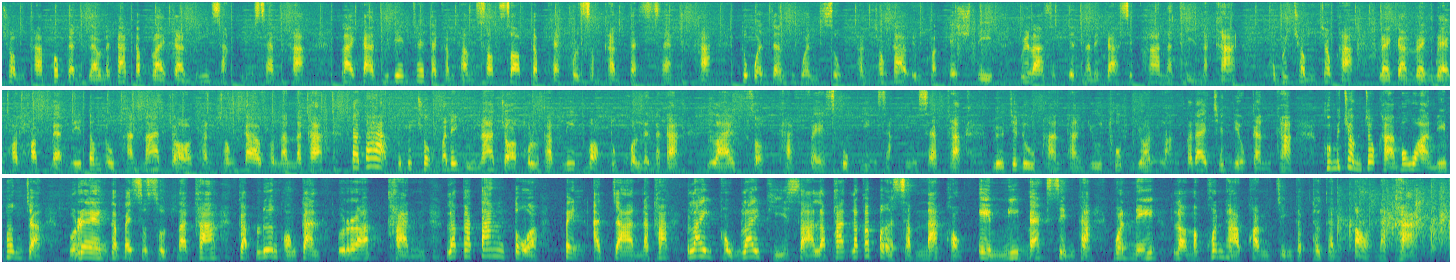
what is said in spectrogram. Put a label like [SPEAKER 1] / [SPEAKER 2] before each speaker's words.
[SPEAKER 1] ผู้ชมครับพบกันอีกแล้วนะคะกับรายการยิ่งสักยิ่งแซบค่ะ รายการที่เด่นใช้แต่คำถามซอฟๆกับแขกคนสำคัญแต่แซบค่ะ ทุกวันจันทร์ทุกวันศุกร์ทางช่อง 9 m c o t HD เวลา 17นาฬิกา15 นาทีนะคะ คุณผู้ชมเจ้าค่ะ รายการแรงๆฮอตๆแบบนี้ต้องดูผ่านหน้าจอทางช่อง 9 เท่านั้นนะคะแต่ถ้าคุณผู้ชมไม่ได้อยู่หน้าจอโทรทัศน์รีบบอกทุกคนเลยนะคะไลฟ์สดค่ะ Facebook ยิ่งสักยิ่งแซบค่ะ หรือจะดูผ่านทาง YouTube ย้อนหลังก็ได้เช่นเดียวกันค่ะ คุณผู้ชมเจ้าขาเมื่อวานนี้เพิ่งจะ แรงกันไปสุดๆนะคะ กับเรื่องของการรับขัน แล้วก็ตั้งตัวเป็นอาจารย์นะคะ ไล่ผงไล่ผีสารพัดแล้วก็เปิดสำนักของเอมมี่แม็กซิมค่ะ วันนี้เรามาค้นหาความจริงกับเธอกันต่อนะคะ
